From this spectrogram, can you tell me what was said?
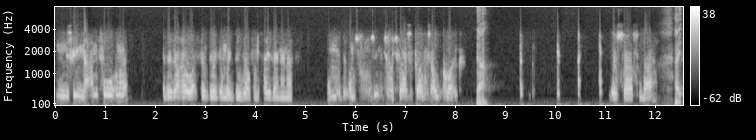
misschien namen volgen me. Het is dan heel lastig natuurlijk, omdat ik natuurlijk wel van het feest ben. En om, om zoiets verrast te komen is ook wel leuk. Ja. Dus uh, vandaar. Hey,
